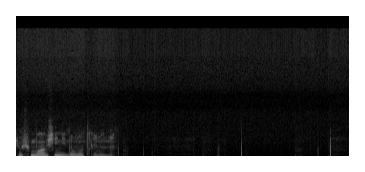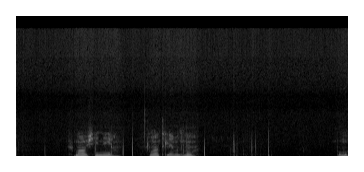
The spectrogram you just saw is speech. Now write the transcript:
Şimdi şu mavi şey neydi onu hatırlayamadım ben. Şu mavi şey ne ya? Onu hatırlayamadım ama. Bu mu?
